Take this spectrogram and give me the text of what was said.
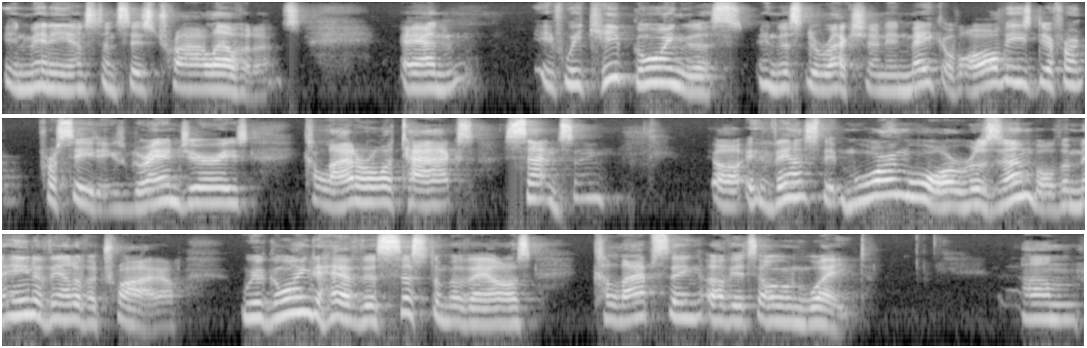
in many instances, trial evidence. And if we keep going this in this direction and make of all these different proceedings, grand juries, collateral attacks, sentencing, uh, events that more and more resemble the main event of a trial, we're going to have this system of ours collapsing of its own weight. Um,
